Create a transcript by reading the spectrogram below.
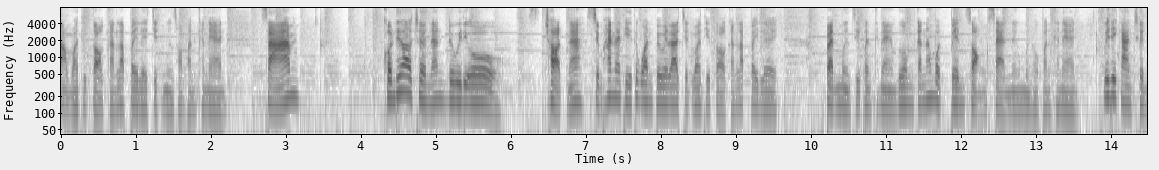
3 วันติดต่อกันรับไปเลย 72,000 คะแนน 3. คนที่เราเชิญนั้นดูวิดีโอช็อตนะ 15 นาทีทุกวันเป็นเวลา 7 วันติดต่อกันรับไปเลย 84,000 คะแนนรวมกันทั้งหมดเป็น 216,000 คะแนน วิธีการเชิญ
